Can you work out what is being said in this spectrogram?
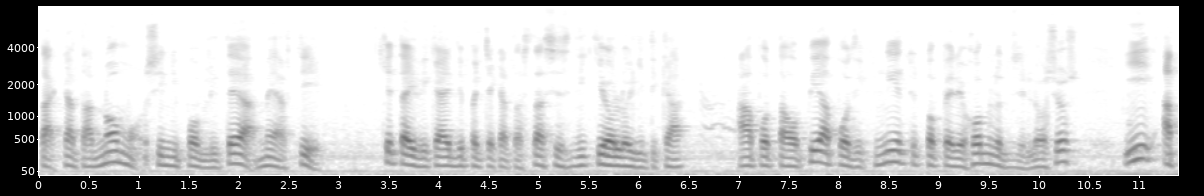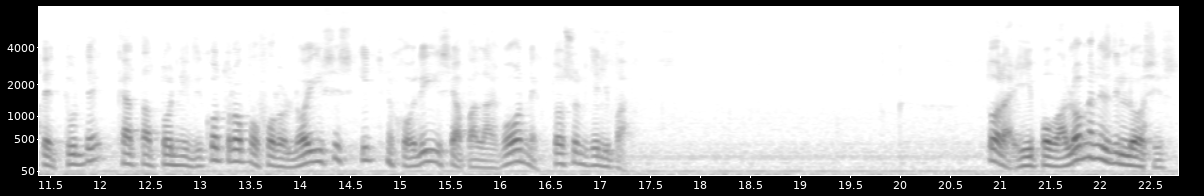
τα κατά νόμο συνυποβλητέα με αυτή και τα ειδικά έντυπα και καταστάσεις δικαιολογητικά από τα οποία αποδεικνύεται το περιεχόμενο της δηλώσεως ή απαιτούνται κατά τον ειδικό τρόπο φορολόγησης ή την χορήγηση απαλλαγών, εκτόσεων κλπ. Τώρα, οι υποβαλλόμενες δηλώσεις,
